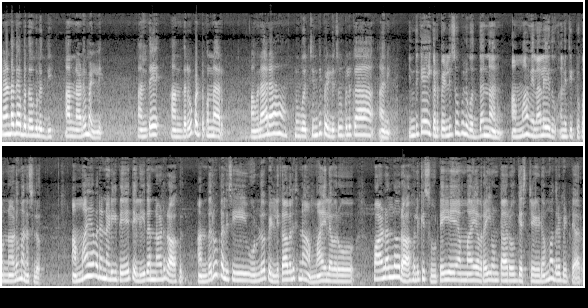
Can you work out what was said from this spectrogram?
ఎండ దెబ్బ తగులుద్ది అన్నాడు మళ్ళీ. అంతే అందరూ పట్టుకున్నారు. అవునారా నువ్వు వచ్చింది పెళ్ళి చూపులుకా అని. ఇందుకే ఇక్కడ పెళ్ళి చూపులు వద్దన్నాను. అమ్మ వినలేదు అని తిట్టుకున్నాడు మనసులో. అమ్మాయి ఎవరని అడిగితే తెలియదన్నాడు రాహుల్. అందరూ కలిసి ఊళ్ళో పెళ్ళి కావలసిన అమ్మాయిలెవరో వాళ్ళల్లో రాహుల్కి సూట్ అయ్యే అమ్మాయి ఎవరై ఉంటారో గెస్ట్ చేయడం మొదలుపెట్టారు.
